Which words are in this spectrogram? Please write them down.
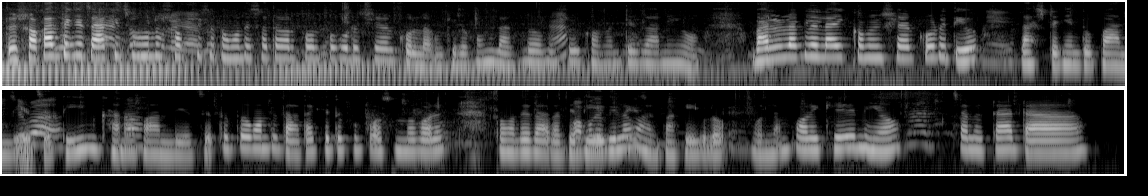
তো সকাল থেকে যা কিছু হলো সব কিছু তোমাদের সাথে অল্প অল্প করে শেয়ার করলাম। কীরকম লাগল অবশ্যই কমেন্টে জানিও। ভালো লাগলে লাইক কমেন্ট শেয়ার করে দিও। লাস্টে কিন্তু পান দিয়েছে তিন খানা পান দিয়েছে। তো তোমাদের দাদা খেতে খুব পছন্দ করে। তোমাদের দাদাকে দিয়ে দিলাম আর বাকিগুলো বললাম পরে খেয়ে নিও। চলো টাটা।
